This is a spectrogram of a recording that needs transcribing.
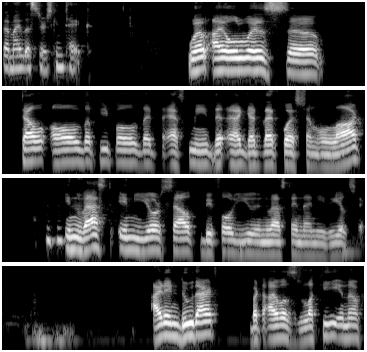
that my listeners can take? Well, I always uh, tell all the people that ask me that I get that question a lot. Mhm. Invest in yourself before you invest in any real estate. I didn't do that, but I was lucky enough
